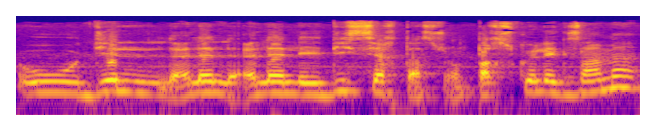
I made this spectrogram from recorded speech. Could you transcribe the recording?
وديال على على لي ديسيرتاسيون باسكو ليكزامان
